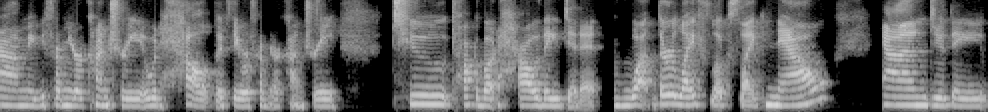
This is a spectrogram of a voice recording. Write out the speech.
um, maybe from your country. It would help if they were from your country to talk about how they did it, what their life looks like now, and do they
